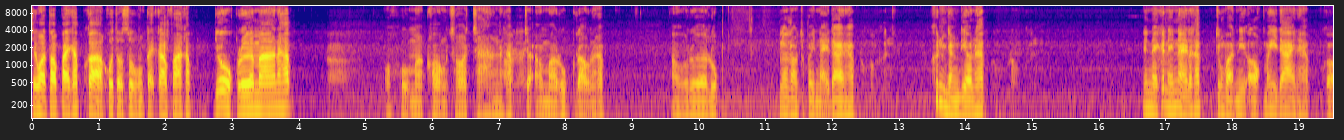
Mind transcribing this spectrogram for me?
จังหวะต่อไปครับก็คู่ต่อสู้ของไก่ก้าวฟ้าครับ โยกเรือมานะครับโอ้โหมาคลองชอช้างนะครับ จะเอามารุกเรานะครับ เอาเรือลุกแล้วเราจะไปไหนได้นะครับ ขึ้นอย่างเดียวนะครับ ไหนๆก็ไหนๆแล้วครับ จังหวะนี้ออกไม่ได้นะครับ ก็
